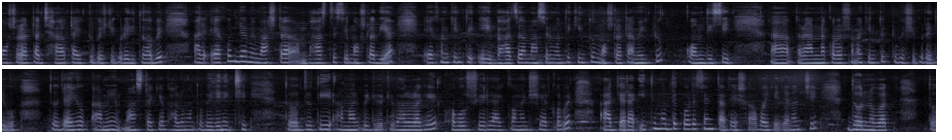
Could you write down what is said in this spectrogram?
মশলাটা ঝালটা একটু বেশি করে দিতে হবে। আর এখন যে আমি মাছটা ভাজতেছি মশলা দিয়া এখন কিন্তু এই ভাজা মাছের মধ্যে কিন্তু মশলাটা আমি একটু কম দিছি। রান্না করার সময় কিন্তু একটু বেশি করে দিব। তো যাই হোক, আমি মাছটাকে ভালো মতো ভেজে নিচ্ছি। তো যদি আমার ভিডিওটি ভালো লাগে, অবশ্যই লাইক, কমেন্ট, শেয়ার করবেন। আর যারা ইতিমধ্যে করেছেন, তাদের সবাইকে জানাচ্ছি ধন্যবাদ। তো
